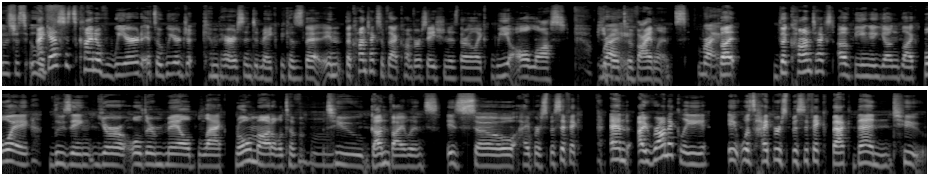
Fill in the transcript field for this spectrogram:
It was just oof. I guess it's kind of weird. It's a weird j- comparison to make because the in the context of that conversation is they're like we all lost people Right. to violence, right. but the context of being a young black boy losing your older male black role model to Mhm. to gun violence is so hyper specific, and ironically, it was hyper specific back then too.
